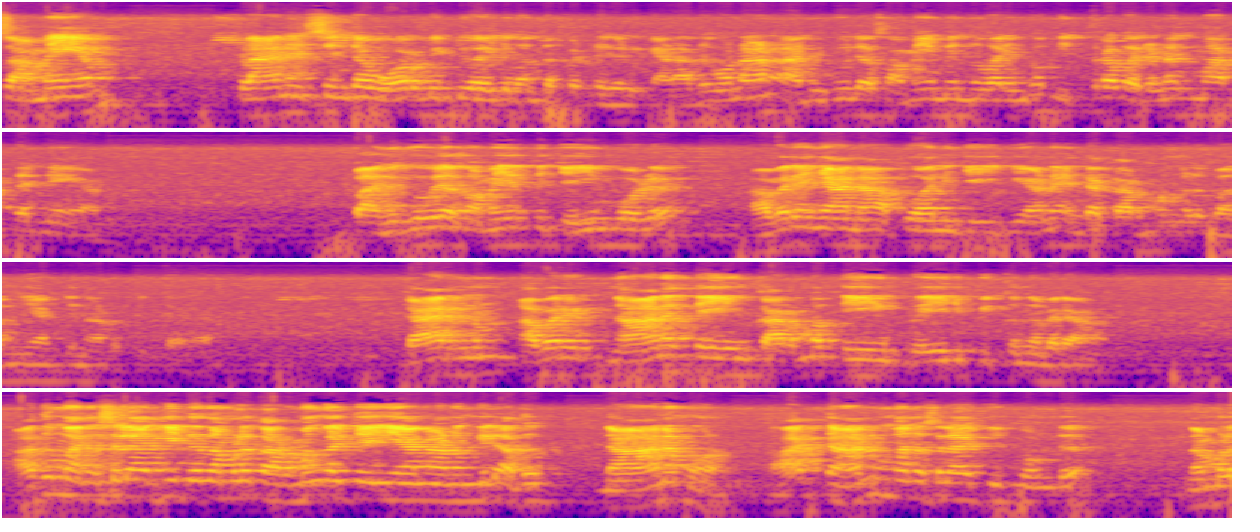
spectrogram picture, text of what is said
സമയം പ്ലാനറ്റ്സിന്റെ ഓർബിറ്റുമായിട്ട് ബന്ധപ്പെട്ട് കിടക്കുകയാണ്. അതുകൊണ്ടാണ് അനുകൂല സമയം എന്ന് പറയുമ്പോൾ മിത്രവരുണന്മാർ തന്നെയാണ്. അപ്പം അനുകൂല സമയത്ത് ചെയ്യുമ്പോൾ അവരെ ഞാൻ ആഹ്വാനം ചെയ്യുകയാണ് എന്റെ കർമ്മങ്ങൾ ഭംഗിയാക്കി നടത്തിത്തരാൻ. കാരണം അവർ ജ്ഞാനത്തെയും കർമ്മത്തെയും പ്രേരിപ്പിക്കുന്നവരാണ്. അത് മനസ്സിലാക്കിയിട്ട് നമ്മൾ കർമ്മങ്ങൾ ചെയ്യാനാണെങ്കിൽ അത് ജ്ഞാനമാണ്. ആ ജ്ഞാനം മനസ്സിലാക്കിക്കൊണ്ട് നമ്മൾ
